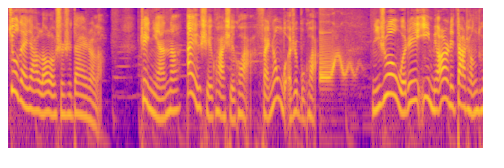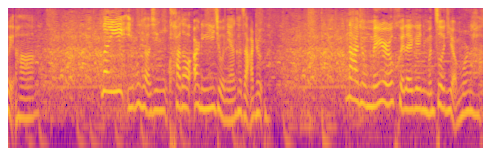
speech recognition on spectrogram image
就在家老老实实待着了，这年呢，爱谁跨谁跨，反正我是不跨。你说我这一米二的大长腿哈，万一一不小心跨到二零一九年可咋整？那就没人回来给你们做节目了。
